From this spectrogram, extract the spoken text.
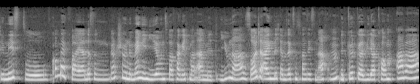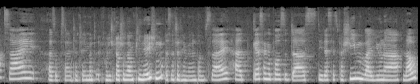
demnächst so Comeback feiern. Das sind eine ganz schöne Menge hier. Und zwar fange ich mal an mit Yuna. Sollte eigentlich am 26.08. mit Good Girl wiederkommen, aber Psy, also Psy Entertainment, wollte ich gerade schon sagen, P-Nation, das Entertainment von Psy, hat gestern gepostet, dass die das jetzt verschieben, weil Yuna laut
